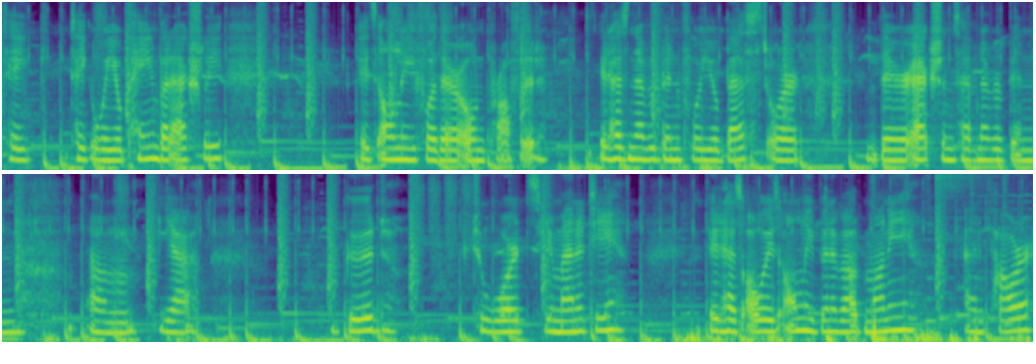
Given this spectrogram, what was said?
take take away your pain but actually it's only for their own profit. It has never been for your best, or their actions have never been, um, yeah, good towards humanity. It has always only been about money and power,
